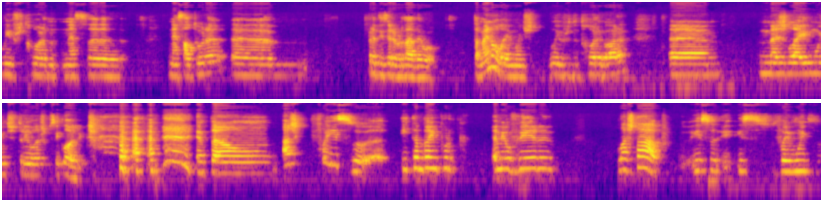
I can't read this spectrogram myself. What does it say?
livros de terror nessa, nessa altura. Uh, para dizer a verdade, eu também não leio muitos livros de terror agora, mas leio muitos thrillers psicológicos. então, acho que foi isso. E também porque, a meu ver, lá está, isso, isso foi muito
